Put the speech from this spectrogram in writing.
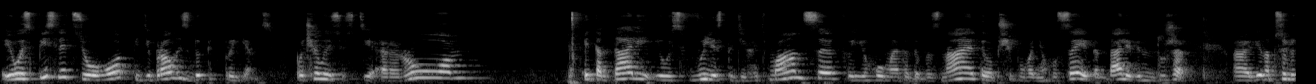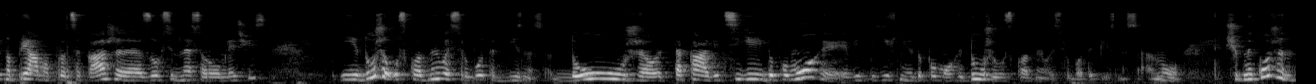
І ось після цього підібрались до підприємців. Почались ось ці РРО і так далі. І ось виліз тоді Гетьманцев, його методи ви знаєте, общіпування гусей і так далі. Він дуже е, він абсолютно прямо про це каже, зовсім не соромлячись. І дуже ускладнилась робота бізнесу. Дуже така від цієї допомоги, від їхньої допомоги, дуже ускладнилась робота бізнесу. Ну щоб не кожен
